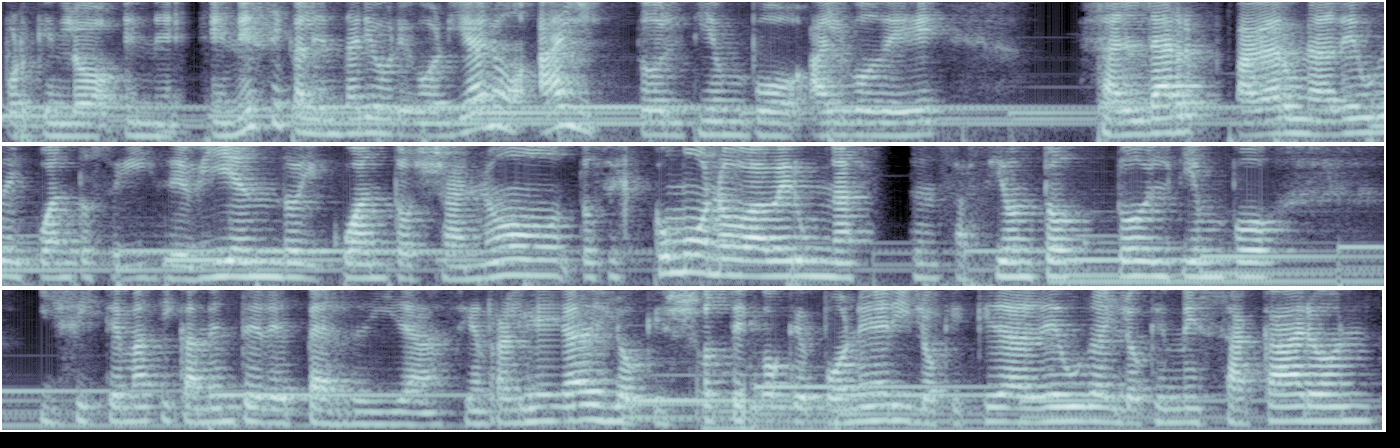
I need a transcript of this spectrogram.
porque en, lo, en, en ese calendario gregoriano hay todo el tiempo algo de saldar, pagar una deuda y cuánto seguís debiendo y cuánto ya no. Entonces, ¿cómo no va a haber una sensación todo el tiempo y sistemáticamente de pérdida, si en realidad es lo que yo tengo que poner y lo que queda deuda y lo que me sacaron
